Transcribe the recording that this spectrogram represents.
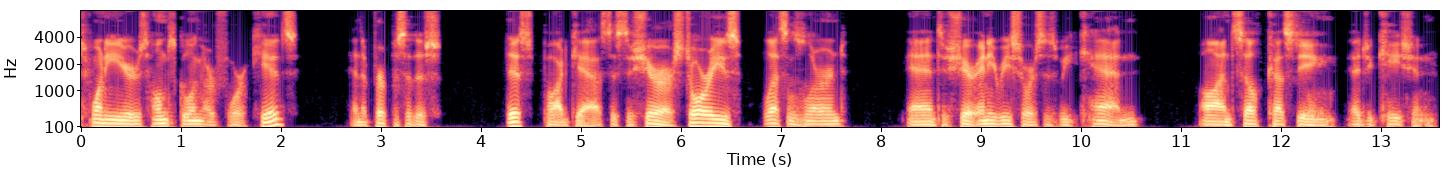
20 years homeschooling our four kids. And the purpose of this, this podcast is to share our stories, lessons learned, and to share any resources we can on self-custodying education.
